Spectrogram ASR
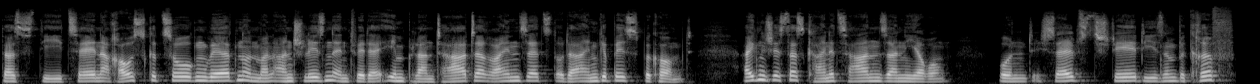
dass die Zähne rausgezogen werden und man anschließend entweder Implantate reinsetzt oder ein Gebiss bekommt. Eigentlich ist das keine Zahnsanierung. Und ich selbst stehe diesem Begriff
